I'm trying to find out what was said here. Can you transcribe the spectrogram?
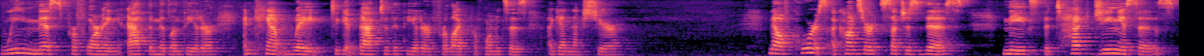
We miss performing at the Midland Theater and can't wait to get back to the theater for live performances again next year. Now, of course, a concert such as this needs the tech geniuses,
